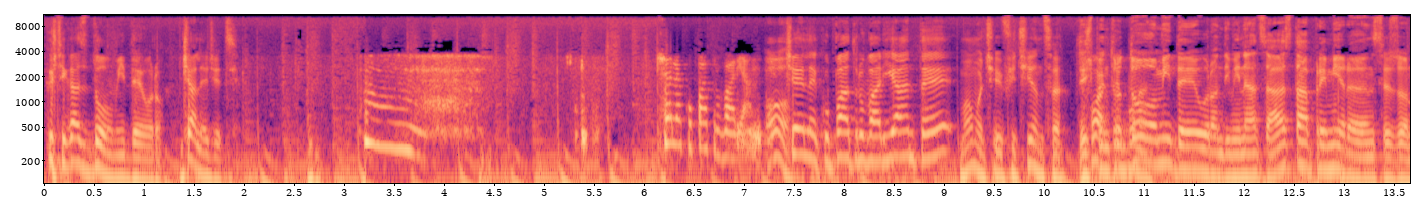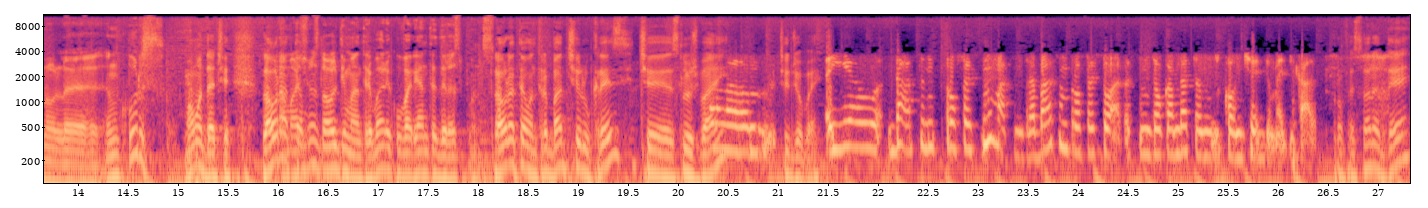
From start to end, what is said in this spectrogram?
câștigați 2000 de euro. Ce alegeți? Cele cu patru variante. Oh. Cele cu patru variante... Mamă, ce eficiență. Deci Foarte pentru bună. 2000 de euro în dimineața asta, premieră în sezonul uh, în curs. Mamă, dar ce... Laura, Am te-am, ajuns la ultima întrebare cu variante de răspuns. Laura, te-au întrebat ce lucrezi? Ce slujbă ai? Um, Ce job ai? Eu, da, sunt profesor, nu m-ați întrebat, sunt profesoară, sunt deocamdată în concediu medical. Profesoară de...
